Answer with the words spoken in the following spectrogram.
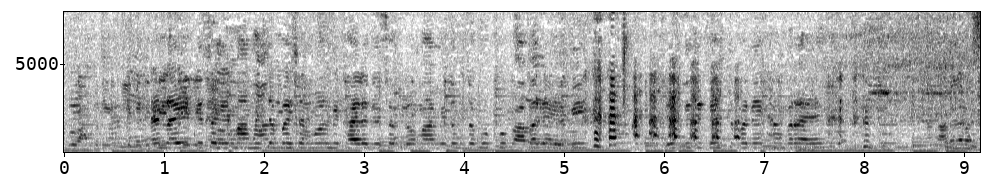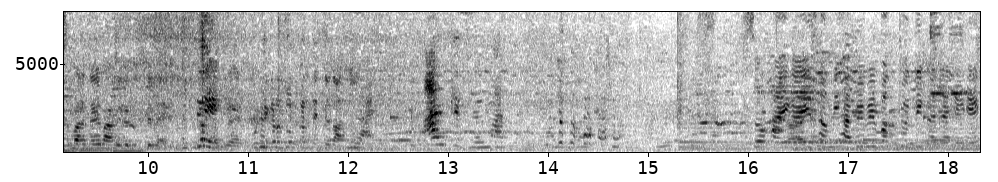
बघू आपण इडली कधी सगळी मामीच्या पैशांमुळे मी खायला देऊ शकलो. मामी तुमचं खूप खूप आभारी आहे. मी इडलीची टेस्ट पण एक नंबर आहे. सो हाय गाईज आम्ही हॅपी बी बघतो रहे हैं.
